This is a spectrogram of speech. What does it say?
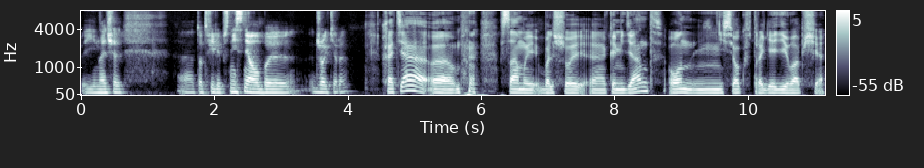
иначе э, тот Филлипс не снял бы Джокера. Хотя э, самый большой э, комедиант, он не сёк в трагедии вообще.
